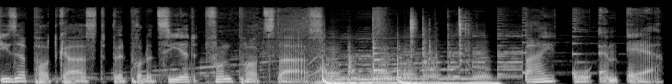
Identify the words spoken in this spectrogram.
Dieser Podcast wird produziert von Podstars bei OMR.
